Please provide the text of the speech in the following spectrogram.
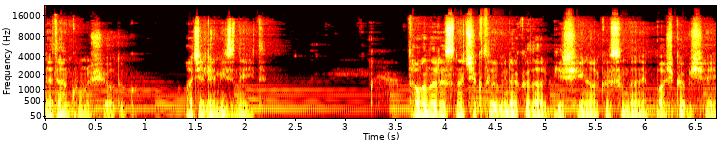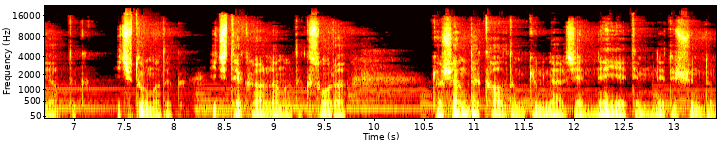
Neden konuşuyorduk? Acelemiz neydi? Tavan arasına çıktığı güne kadar bir şeyin arkasından hep başka bir şey yaptık. Hiç durmadık, hiç tekrarlamadık. Sonra köşemde kaldım günlerce ne yedim ne düşündüm.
